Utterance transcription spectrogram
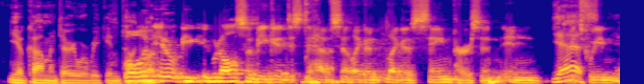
you know, commentary where we can talk Well, it would be. It would also be good just to have some, like a like a sane person in Yes. between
